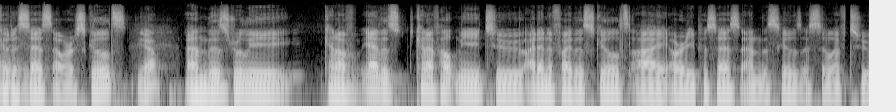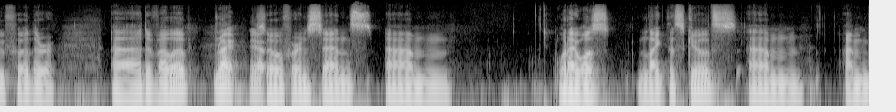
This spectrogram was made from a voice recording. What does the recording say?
could assess our skills Yeah. and this really kind of yeah this kind of helped me to identify the skills I already possess and the skills I still have to further uh, develop. Right. Yeah. So, for instance, um, what I was like the skills um, I'm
